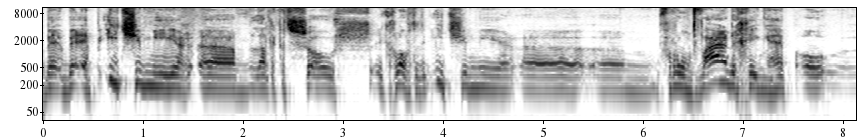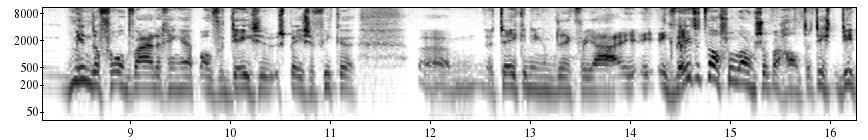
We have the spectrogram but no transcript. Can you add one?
be- be- heb ietsje meer, eh, laat ik het zo... Ik geloof dat ik ietsje meer eh, ehm, verontwaardiging heb... minder verontwaardiging heb over deze specifieke ehm, tekeningen. Omdat ik denk van ja, ik, ik weet het wel zo langzamerhand. Het is, dit,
